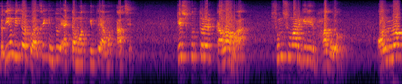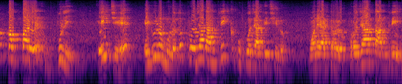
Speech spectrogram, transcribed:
যদিও বিতর্ক আছে, কিন্তু একটা মত কিন্তু এমন আছে। কেশপুত্তরের কালামা, সুমসুমারগিরির ভাগক অল্লকপ্পারের বুলি। এই যে, এগুলো মূলত প্রজাতান্ত্রিক উপজাতি ছিল। মনে রাখতে হবে, প্রজাতান্ত্রিক।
